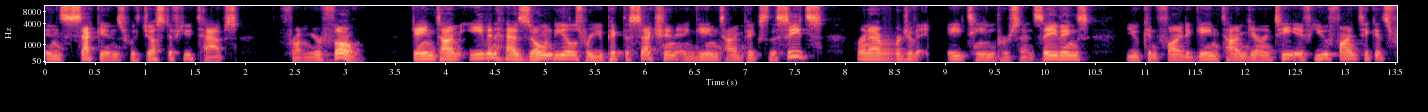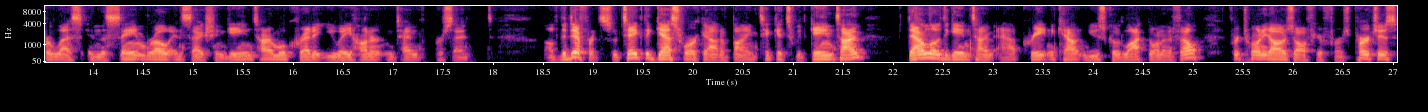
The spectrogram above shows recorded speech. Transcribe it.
in seconds with just a few taps from your phone. Game Time even has zone deals where you pick the section and Game Time picks the seats for an average of 18% savings. You can find a game time guarantee. If you find tickets for less in the same row and section, game time will credit you 110% of the difference. So take the guesswork out of buying tickets with game time. Download the Game Time app, create an account, and use code Locked On NFL for twenty dollars off your first purchase.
